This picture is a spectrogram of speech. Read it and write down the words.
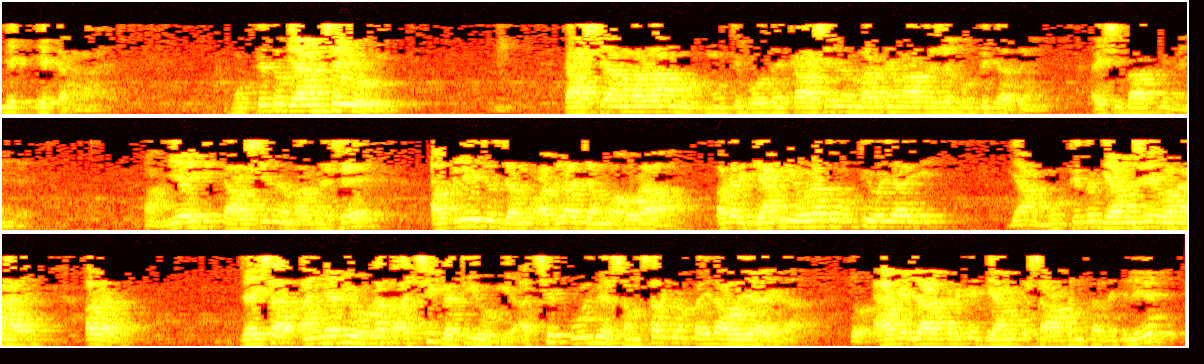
ये ये करना है। मुक्ति तो ज्ञान से ही होगी। काशिया मरना मुक्ति बोलते हैं। काशी में मरने मात्र से मुक्ति कहते हैं। ऐसी बात भी नहीं है। हाँ यह है कि काशी में मरने से अगले जो जन्म अगला जन्म होगा अगर ज्ञानी होगा तो मुक्ति हो जाएगी। ज्ञान मुक्ति तो ज्ञान से ही होना है। अगर जैसा अन्य भी होगा तो अच्छी गति होगी। अच्छे कुल में संसर्ग में पैदा हो जाएगा। तो आगे जाकर के ज्ञान के साधन करने के लिए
